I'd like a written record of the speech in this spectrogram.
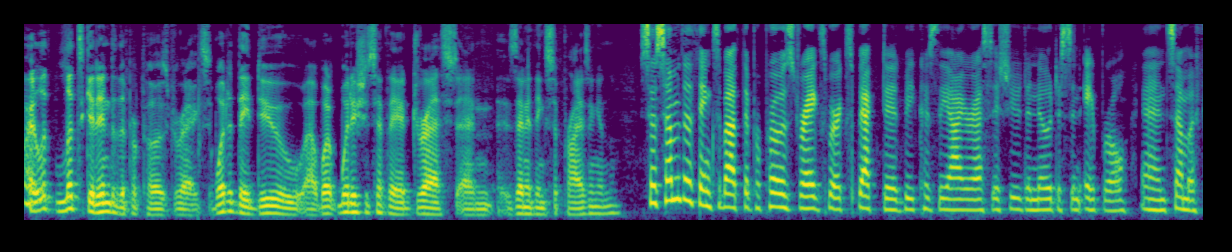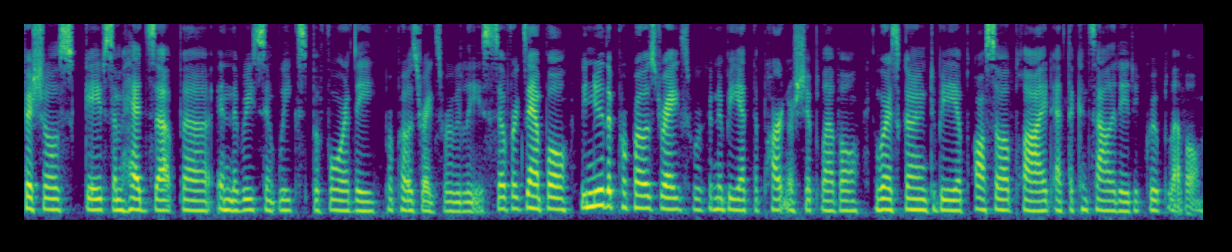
All right, let, us get into the proposed regs. What did they do? Uh, what, what issues have they addressed? And is anything surprising in them? So, some of the things about the proposed regs were expected because the IRS issued a notice in April, and some officials gave some heads up uh, in the recent weeks before the proposed regs were released. So, for example, we knew the proposed regs were going to be at the partnership level, where it's going to be also applied at the consolidated group level.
